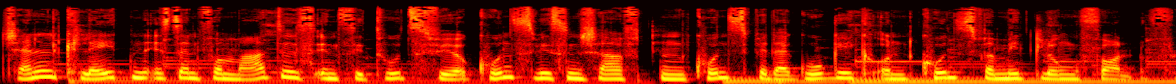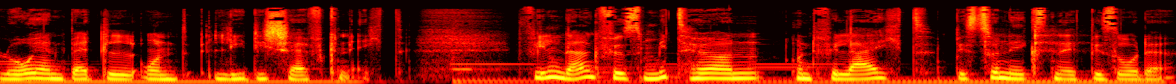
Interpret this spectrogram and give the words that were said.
Channel Clayton ist ein Format des Instituts für Kunstwissenschaften, Kunstpädagogik und Kunstvermittlung von Florian Bettel und Lidi Schäfknecht. Vielen Dank fürs Mithören und vielleicht bis zur nächsten Episode.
